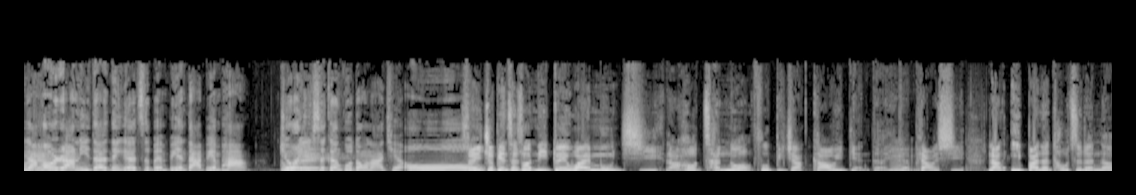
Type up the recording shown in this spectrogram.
然后让你的那个资本变大变胖。结果你是跟股东拿钱哦，所以就变成说你对外募集，然后承诺付比较高一点的一个票息，嗯、让一般的投资人呢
